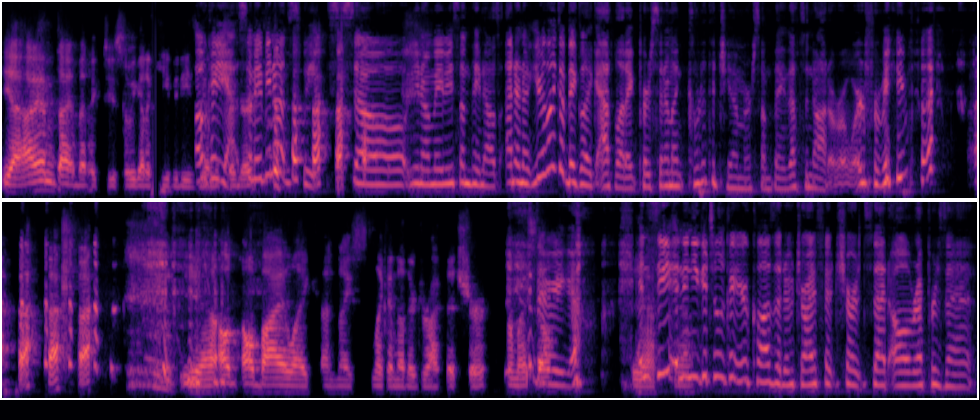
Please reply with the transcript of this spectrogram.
yeah, I am diabetic too, so we got to keep it easy. Okay, yeah, so maybe not sweets. so you know, maybe something else. I don't know. You're like a big like athletic person. I'm like, go to the gym or something. That's not a reward for me. yeah, I'll I'll buy like a nice like another dry fit shirt for myself. there you go. Yeah, and see, yeah. and then you get to look at your closet of dry fit shirts that all represent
